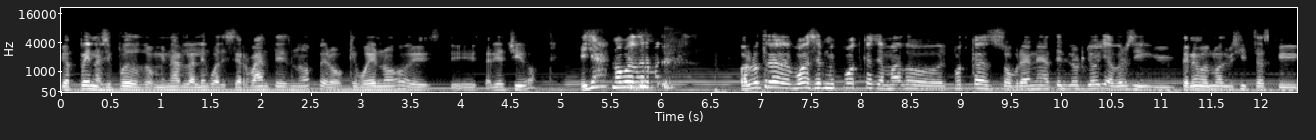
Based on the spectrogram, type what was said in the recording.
yo apenas si puedo dominar la lengua de Cervantes, ¿no? Pero qué bueno, este, estaría chido. Y ya, no voy a dar más. Para la otra voy a hacer mi podcast llamado el podcast sobre Anea Taylor Joy, a ver si tenemos más visitas que,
